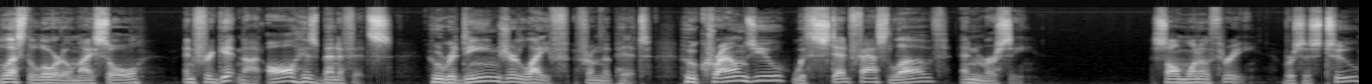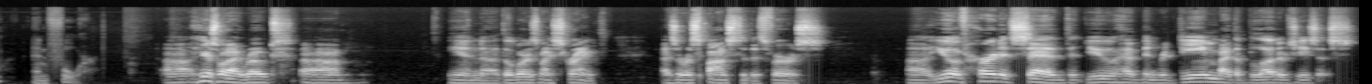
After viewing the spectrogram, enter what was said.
Bless the Lord, O my soul, and forget not all his benefits, who redeems your life from the pit, who crowns you with steadfast love and mercy. Psalm 103, verses 2 and 4. Uh, here's what I wrote um, in uh, The Lord is My Strength as a response to this verse. Uh, you have heard it said that you have been redeemed by the blood of Jesus.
